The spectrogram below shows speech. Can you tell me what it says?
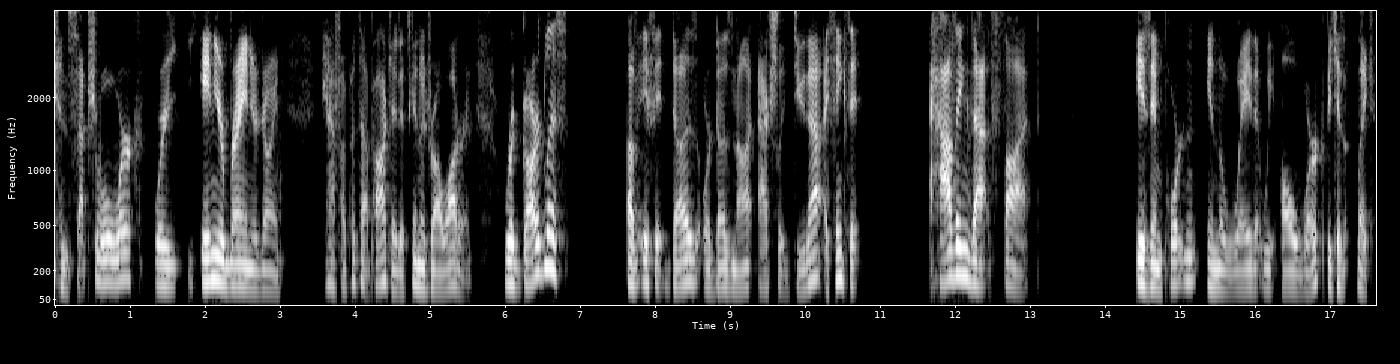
conceptual work where in your brain you're going, yeah, if I put that pocket, it's going to draw water in. Regardless of if it does or does not actually do that, I think that having that thought is important in the way that we all work because like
